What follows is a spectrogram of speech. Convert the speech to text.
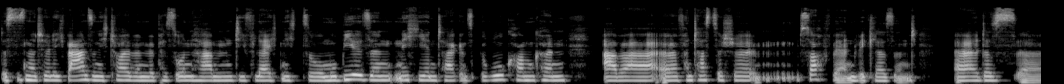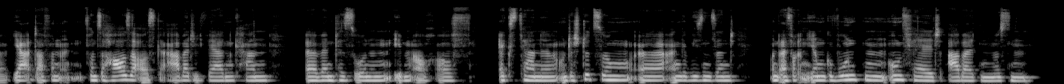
das ist natürlich wahnsinnig toll, wenn wir Personen haben, die vielleicht nicht so mobil sind, nicht jeden Tag ins Büro kommen können, aber äh, fantastische ähm, Softwareentwickler sind. Äh, dass äh, ja davon von zu Hause aus gearbeitet werden kann, äh, wenn Personen eben auch auf externe Unterstützung äh, angewiesen sind und einfach in ihrem gewohnten Umfeld arbeiten müssen.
